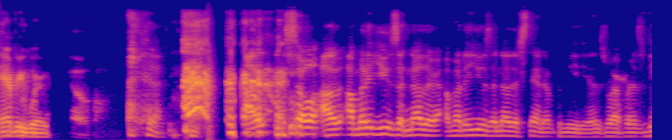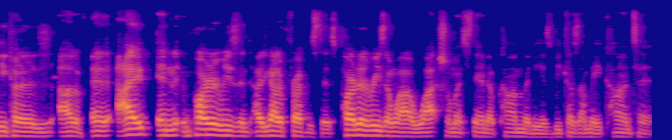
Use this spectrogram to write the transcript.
everywhere we go? I, so I, I'm gonna use another. I'm gonna use another stand-up comedian's reference because I, and I, and part of the reason I got to preface this. Part of the reason why I watch so much stand-up comedy is because I make content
